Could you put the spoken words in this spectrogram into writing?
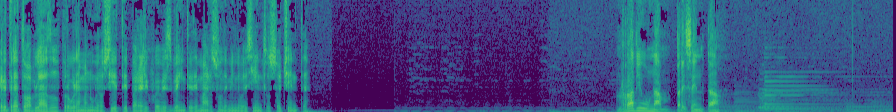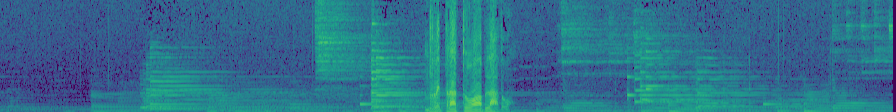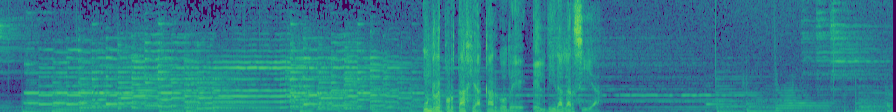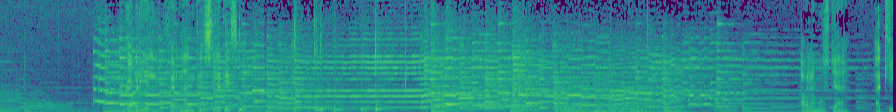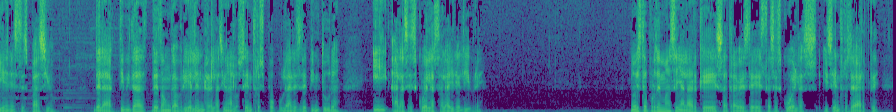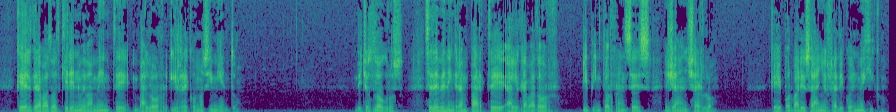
Retrato Hablado, programa número 7 para el jueves 20 de marzo de 1980. Radio UNAM presenta Retrato Hablado. Un reportaje a cargo de Elvira García. Gabriel Fernández Ledesma. Hablamos ya, aquí en este espacio, de la actividad de don Gabriel en relación a los centros populares de pintura y a las escuelas al aire libre. No está por demás señalar que es a través de estas escuelas y centros de arte que el grabado adquiere nuevamente valor y reconocimiento. Dichos logros se deben en gran parte al grabador y pintor francés Jean Charlot, que por varios años radicó en México.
